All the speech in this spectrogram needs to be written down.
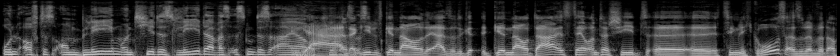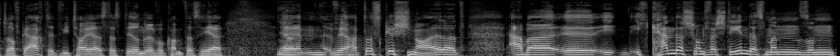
und auf das Emblem und hier das Leder. Was ist denn das? Ah ja, ja okay, da gibt es genau, also genau da ist der Unterschied äh, äh, ziemlich groß. Also da wird auch drauf geachtet, wie teuer ist das Dirndl, wo kommt das her. Ja. Ähm, wer hat das geschneidert? Aber äh, ich kann das schon verstehen, dass man so ein,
